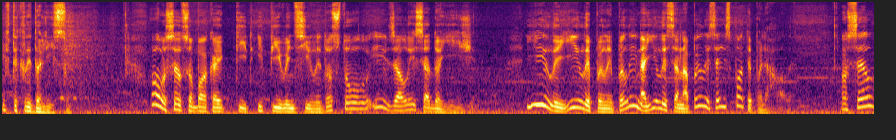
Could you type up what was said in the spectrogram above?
і втекли до лісу. А осел, собака, і кіт і півень сіли до столу і взялися до їжі. Їли, їли, пили, пили, наїлися, напилися і спати полягали. Осел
